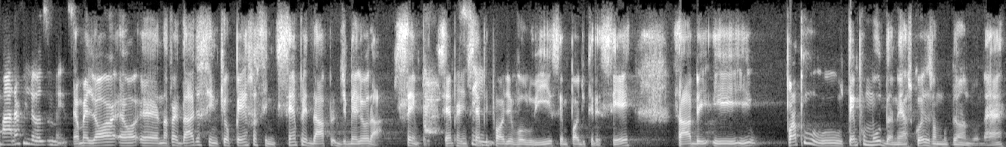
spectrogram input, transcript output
maravilhoso mesmo. É o melhor, é, é, na verdade, assim, que eu penso assim, sempre dá de melhorar, sempre, sempre a gente Sim. sempre pode evoluir, sempre pode crescer, sabe? E, e próprio o tempo muda, né? As coisas vão mudando, né?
